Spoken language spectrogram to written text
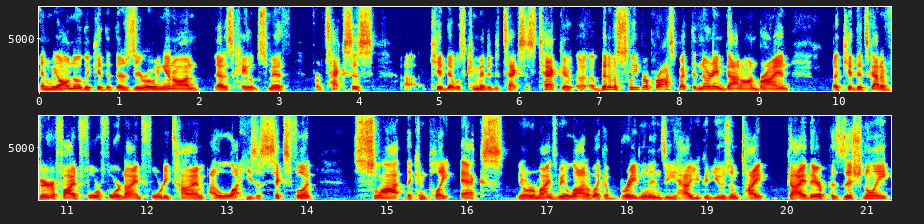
and we all know the kid that they're zeroing in on. That is Kaleb Smith from Texas uh, kid that was committed to Texas Tech, a, a, bit of a sleeper prospect that Notre Dame got on Brian, a kid that's got a verified 449 40 time. A lot, he's a six foot slot that can play X. You know, reminds me a lot of like a Braden Lenzy, how you could use him type guy there positionally.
